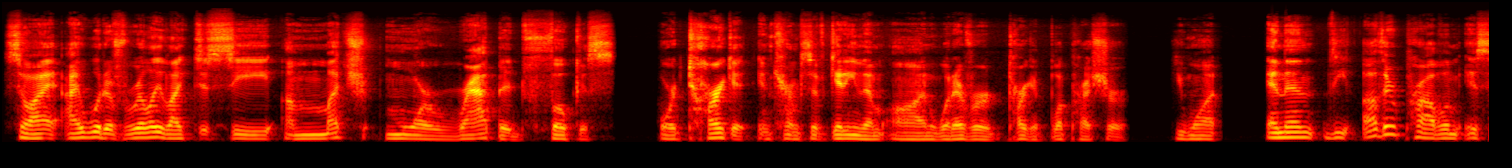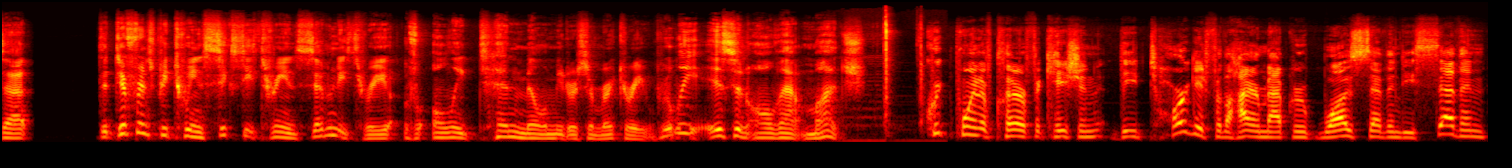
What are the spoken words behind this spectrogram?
So I, I would have really liked to see a much more rapid focus or target in terms of getting them on whatever target blood pressure you want. And then the other problem is that the difference between 63 and 73 of only 10 millimeters of mercury really isn't all that much. Quick point of clarification the target for the higher map group was 77,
